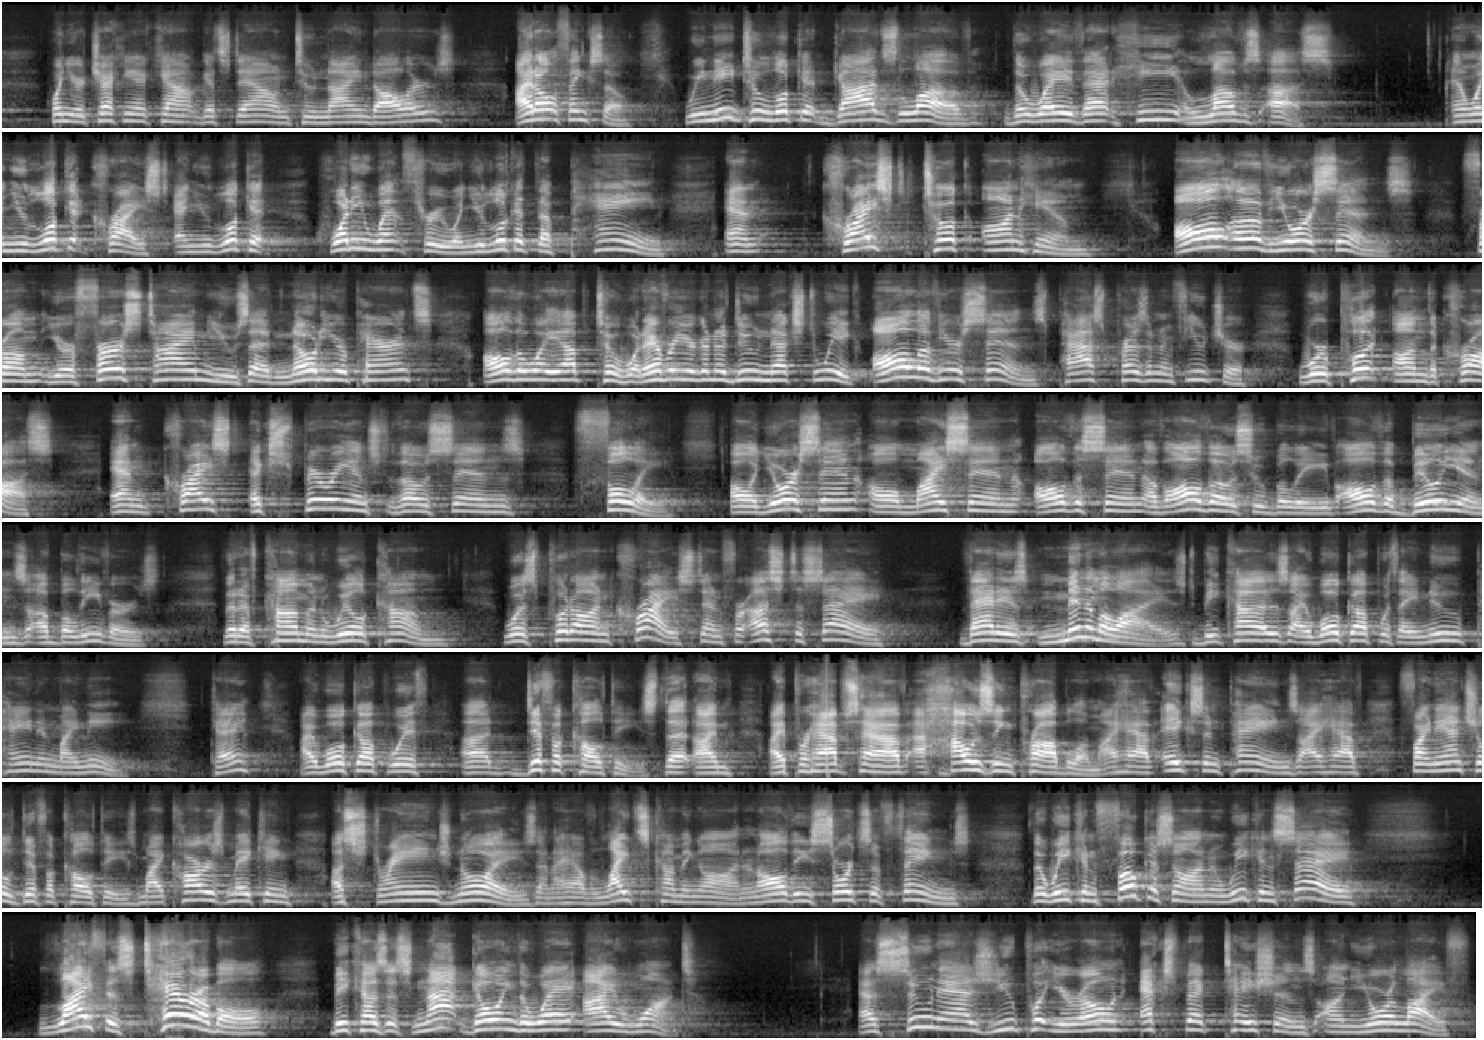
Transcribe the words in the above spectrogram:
when your checking account gets down to $9? I don't think so. We need to look at God's love the way that He loves us. And when you look at Christ and you look at what He went through and you look at the pain, and Christ took on Him all of your sins from your first time you said no to your parents all the way up to whatever you're going to do next week, all of your sins, past, present, and future, were put on the cross, and Christ experienced those sins fully. All your sin, all my sin, all the sin of all those who believe, all the billions of believers that have come and will come was put on Christ, and for us to say that is minimalized because I woke up with a new pain in my knee. Okay? I woke up with uh, difficulties that I'm, I perhaps have a housing problem. I have aches and pains. I have financial difficulties. My car's making a strange noise, and I have lights coming on, and all these sorts of things that we can focus on and we can say, life is terrible because it's not going the way I want. As soon as you put your own expectations on your life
